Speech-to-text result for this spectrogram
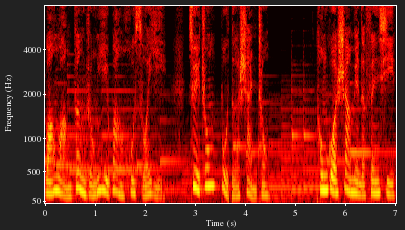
往往更容易忘乎所以，最终不得善终。通过上面的分析，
